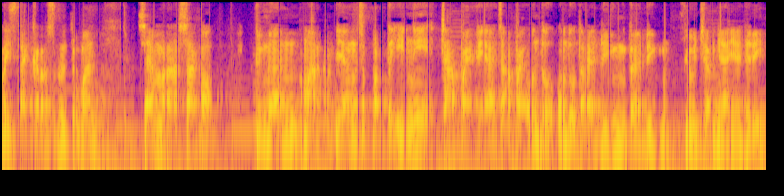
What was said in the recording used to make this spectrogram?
risk taker seperti. Cuman saya merasa kok dengan market yang seperti ini capek ya, capek untuk untuk trading trading future-nya ya. Jadi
